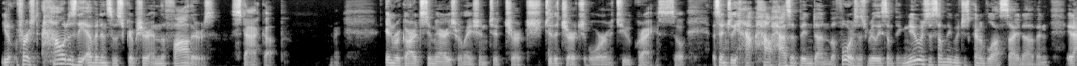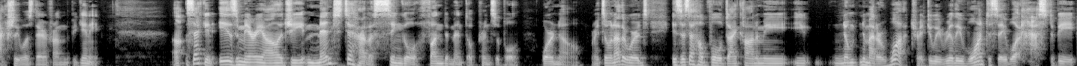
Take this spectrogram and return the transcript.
you know, first, how does the evidence of Scripture and the Fathers stack up? Right? in regards to Mary's relation to church, to the church, or to Christ. So essentially, how, how has it been done before? Is this really something new, or is this something we just kind of lost sight of and it actually was there from the beginning? Uh, second, is Mariology meant to have a single fundamental principle or no? Right. So, in other words, is this a helpful dichotomy? You, no, no matter what, right? Do we really want to say, well, it has to be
